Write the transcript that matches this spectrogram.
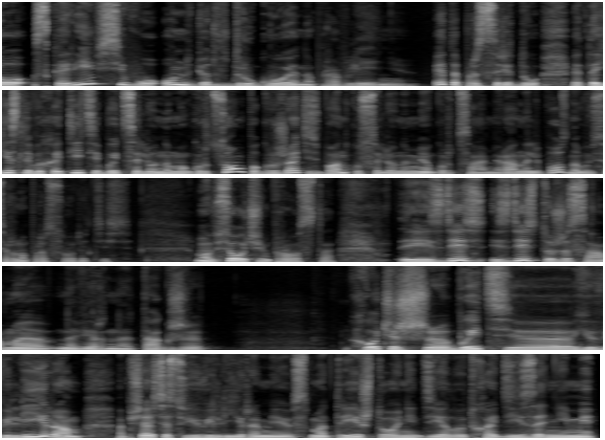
то, скорее всего, он идет в другое направление. Это про среду. Это если вы хотите быть соленым огурцом, погружайтесь в банку с солеными огурцами. Рано или поздно вы все равно просолитесь. Ну, все очень просто. И здесь, и здесь то же самое, наверное, также Хочешь э, быть э, ювелиром, общайся с ювелирами, смотри, что они делают, ходи за ними,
